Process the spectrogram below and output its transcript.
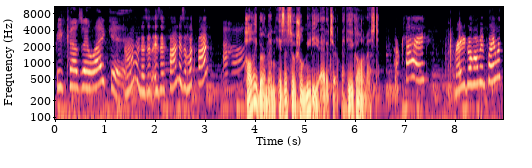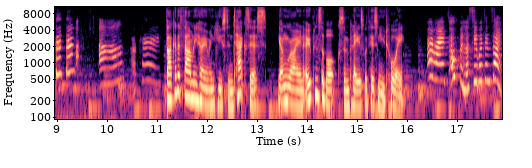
Because I like it. Oh, does it is it fun? Does it look fun? Uh huh. Holly Berman is a social media editor at The Economist. Okay. Ready to go home and play with it then? Uh huh. Okay. Back at a family home in Houston, Texas, young Ryan opens the box and plays with his new toy. All right, it's open. Let's see what's inside.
